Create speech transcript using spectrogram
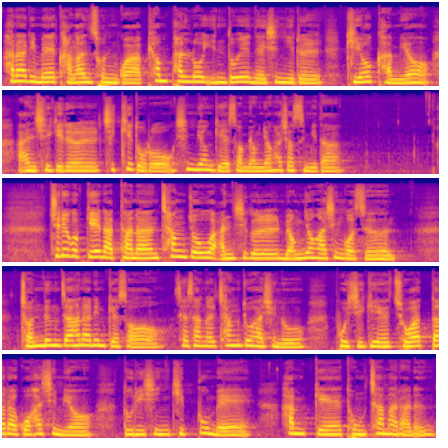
하나님의 강한 손과 편팔로 인도해 내신 일을 기억하며 안식일을 지키도록 신명기에서 명령하셨습니다. 출애굽기에 나타난 창조 후 안식을 명령하신 것은 전능자 하나님께서 세상을 창조하신 후 보시기에 좋았다라고 하시며 누리신 기쁨에 함께 동참하라는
